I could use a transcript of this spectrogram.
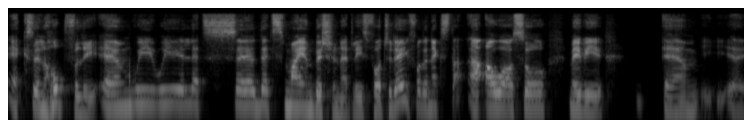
Yeah. excellent. Hopefully um we we let's uh, that's my ambition at least for today for the next uh, hour or so maybe um, uh,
